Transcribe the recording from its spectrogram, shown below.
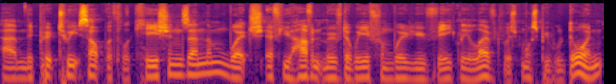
Um, they put tweets up with locations in them, which, if you haven't moved away from where you vaguely lived, which most people don't,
